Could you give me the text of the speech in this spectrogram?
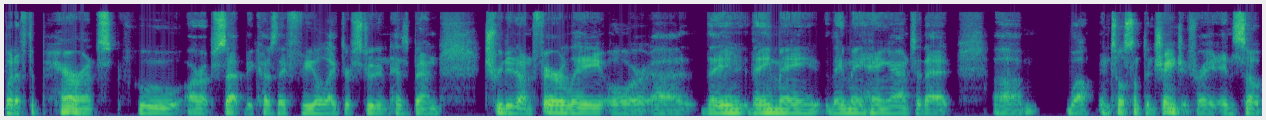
but if the parents who are upset because they feel like their student has been treated unfairly or uh, they they may they may hang on to that um, well until something changes right and so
